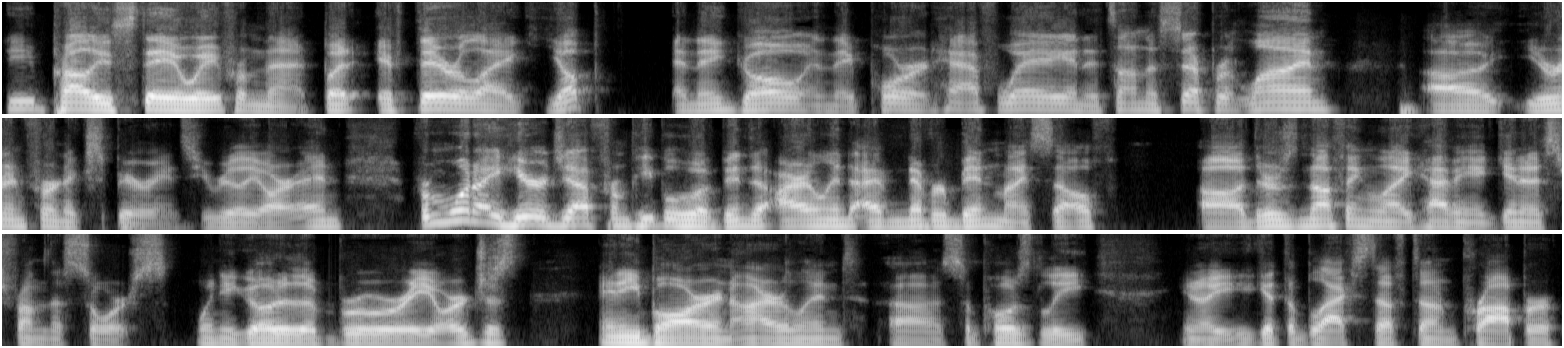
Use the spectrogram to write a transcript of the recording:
you probably stay away from that. But if they're like, yup, and they go and they pour it halfway and it's on a separate line, uh, you're in for an experience. You really are. And from what I hear, Jeff, from people who have been to Ireland, I've never been myself. Uh, there's nothing like having a Guinness from the source when you go to the brewery or just any bar in Ireland. Uh, supposedly, you know, you get the black stuff done proper.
